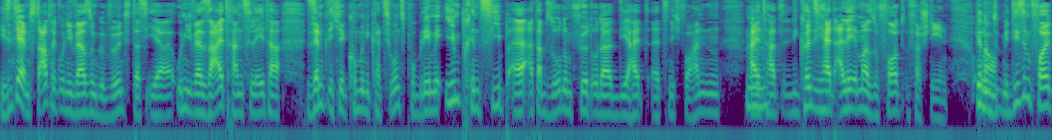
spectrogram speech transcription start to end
Die sind ja im Star Trek-Universum gewöhnt, dass ihr Universaltranslator sämtliche Kommunikationsprobleme im Prinzip äh, ad absurdum führt oder die halt jetzt nicht vorhanden halt Mhm. hat. Die können sich halt alle immer sofort verstehen. Genau. Und mit diesem Volk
